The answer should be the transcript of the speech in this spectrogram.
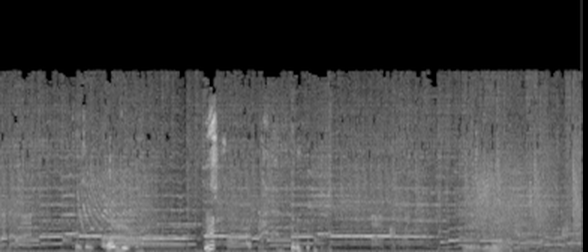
Why not? because I'm ugly. Ah. Hold on. oh, God. This one. Okay.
